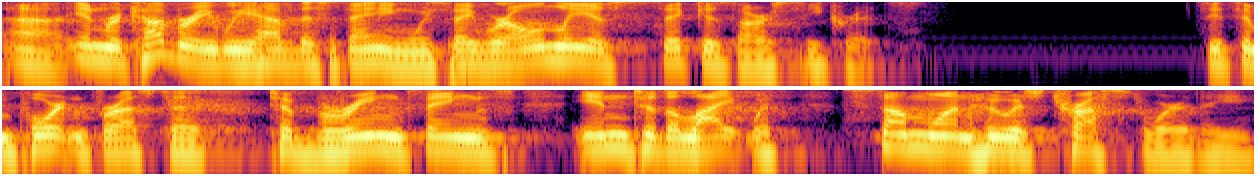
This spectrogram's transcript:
Uh, in recovery, we have this saying we say, We're only as sick as our secrets. See, it's important for us to, to bring things into the light with someone who is trustworthy.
